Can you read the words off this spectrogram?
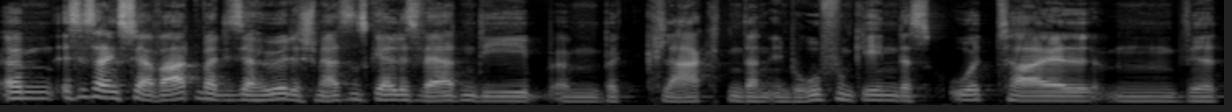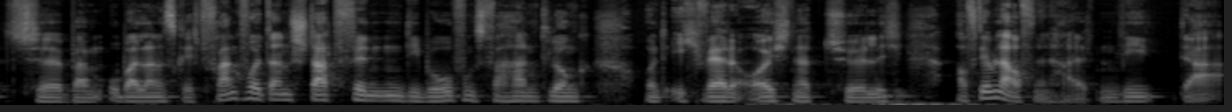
Ähm, es ist allerdings zu erwarten, bei dieser Höhe des Schmerzensgeldes werden die ähm, Beklagten dann in Berufung gehen. Das Urteil ähm, wird äh, beim Oberlandesgericht Frankfurt dann stattfinden, die Berufungsverhandlung. Und ich werde euch natürlich auf dem Laufenden halten, wie da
